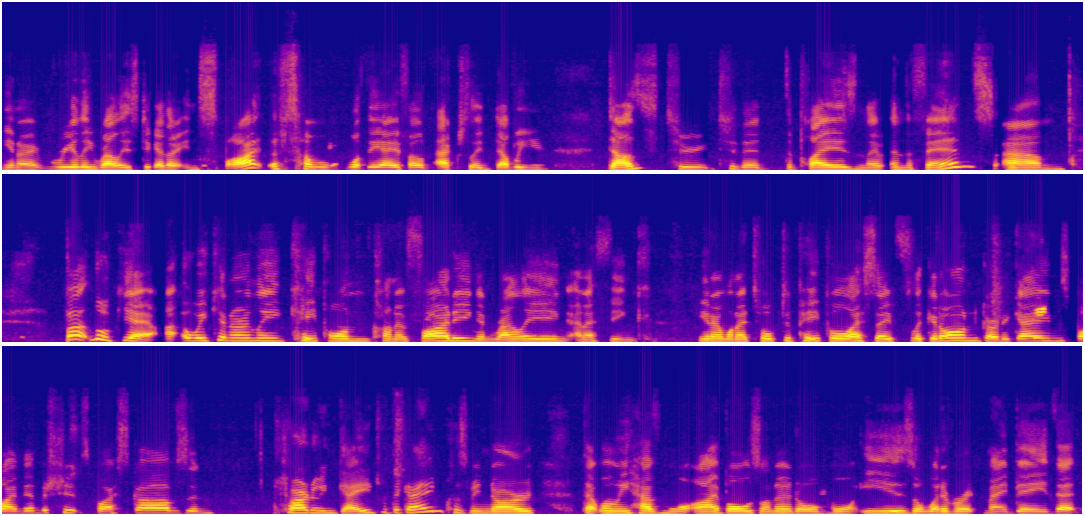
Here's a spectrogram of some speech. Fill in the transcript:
you know, really rallies together in spite of some of what the AFL actually W does to to the, the players and the and the fans. Um, but look, yeah, uh, we can only keep on kind of fighting and rallying, and I think you know, when I talk to people, I say flick it on, go to games, buy memberships, buy scarves, and try to engage with the game because we know that when we have more eyeballs on it or more ears or whatever it may be, that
